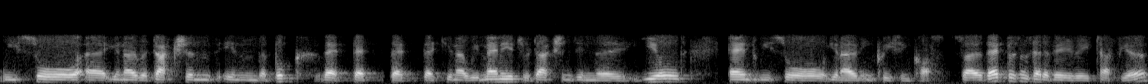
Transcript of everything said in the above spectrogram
we saw, uh, you know, reductions in the book that that that that you know we managed, reductions in the yield, and we saw, you know, an increase in costs. So that business had a very, very tough year.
